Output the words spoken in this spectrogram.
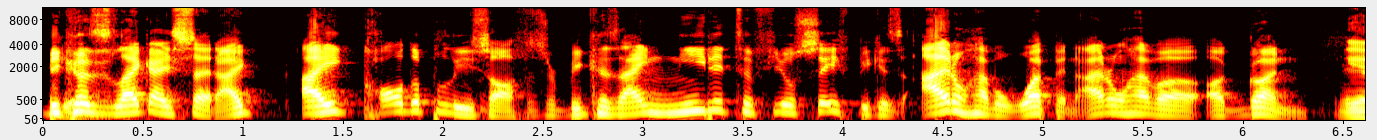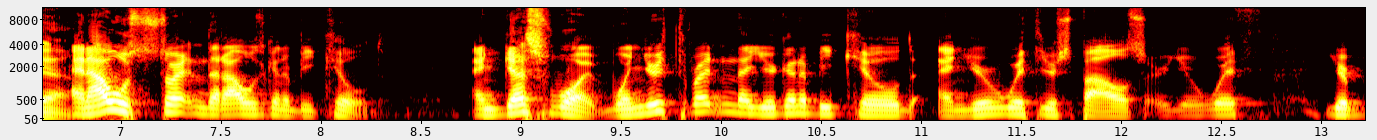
because like i said i i called a police officer because i needed to feel safe because i don't have a weapon i don't have a, a gun Yeah. and I was threatened that I was going to be killed. And guess what? When you're threatened that you're going to be killed and you're with your spouse or you're with your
